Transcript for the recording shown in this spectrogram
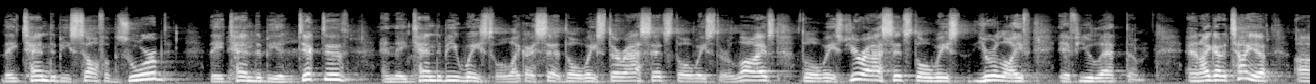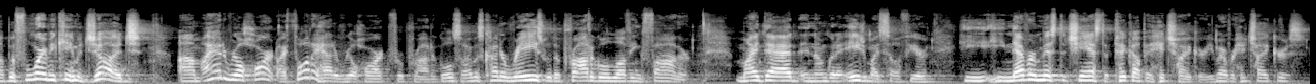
They tend to be self absorbed, they tend to be addictive, and they tend to be wasteful. Like I said, they'll waste their assets, they'll waste their lives, they'll waste your assets, they'll waste your life if you let them. And I got to tell you, uh, before I became a judge, um, I had a real heart. I thought I had a real heart for prodigals. I was kind of raised with a prodigal loving father. My dad, and I'm going to age myself here, he, he never missed a chance to pick up a hitchhiker. You remember hitchhikers?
